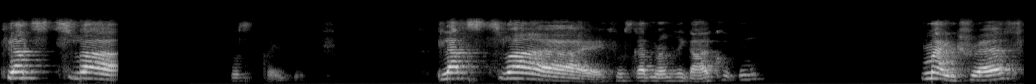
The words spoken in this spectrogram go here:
Platz 2. Ich muss trinken. Platz 2. Ich muss gerade mal im Regal gucken. Minecraft.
